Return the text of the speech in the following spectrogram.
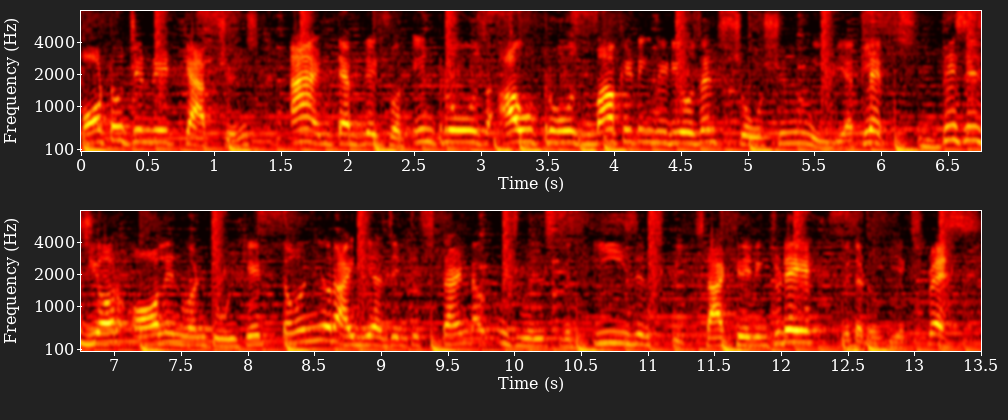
auto-generate captions, and template for intros, outros, marketing videos, and social media clips. This is your all-in-one toolkit. Turn your ideas into standout visuals with ease and speed. Start creating today with Adobe Express.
